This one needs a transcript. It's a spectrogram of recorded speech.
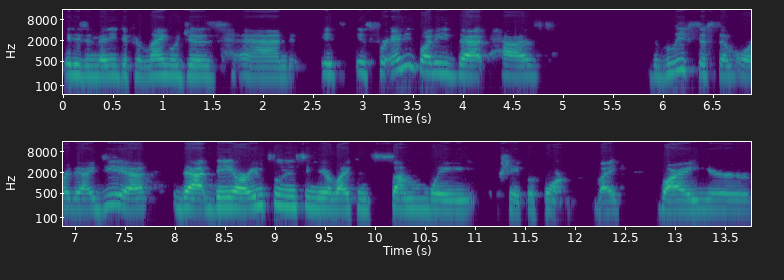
it is in many different languages, and it is for anybody that has the belief system or the idea that they are influencing their life in some way, shape, or form. Like by your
